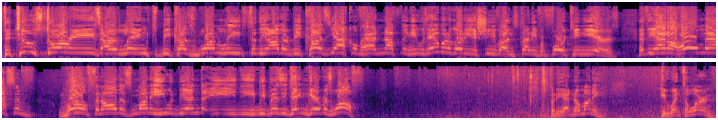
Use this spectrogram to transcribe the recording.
The two stories are linked because one leads to the other. Because Yaakov had nothing, he was able to go to yeshiva and study for 14 years. If he had a whole massive wealth and all this money, he would be he'd be busy taking care of his wealth. But he had no money. He went to learn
